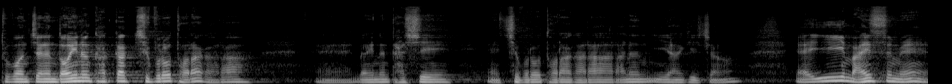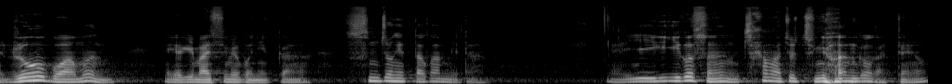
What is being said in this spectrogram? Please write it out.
두 번째는 너희는 각각 집으로 돌아가라. 너희는 다시 집으로 돌아가라라는 이야기죠. 이 말씀에 르호보암은 여기 말씀해 보니까 순종했다고 합니다. 이, 것은 참 아주 중요한 것 같아요.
